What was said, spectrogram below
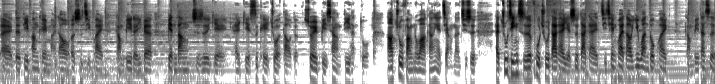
呃的地方可以买到二十几块港币的一个便当，其实也还也是可以做到的，所以比香港低很多。然后住房的话，刚刚也讲了，其实，呃，租金其实付出大概也是大概几千块到一万多块港币，但是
